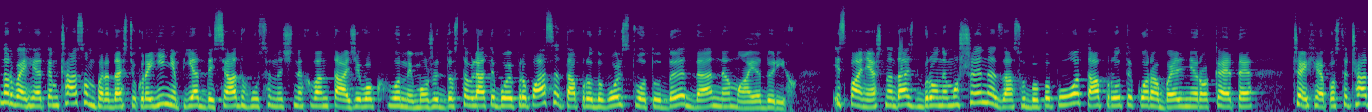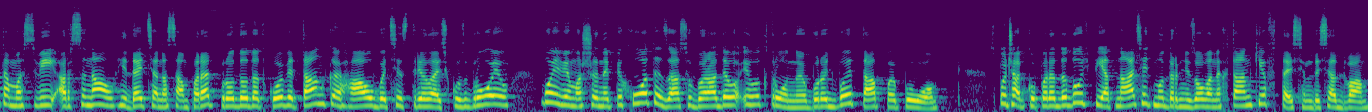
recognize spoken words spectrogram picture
Норвегія тим часом передасть Україні 50 гусеничних вантажівок. Вони можуть доставляти боєприпаси та продовольство туди, де немає доріг. Іспанія ж надасть бронемашини, засоби ППО та протикорабельні ракети. Чехія постачатиме свій арсенал. Йдеться насамперед про додаткові танки, гаубиці, стрілецьку зброю, бойові машини піхоти, засоби радіоелектронної боротьби та ППО. Спочатку передадуть 15 модернізованих танків Т-72.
